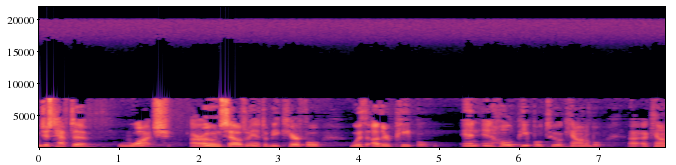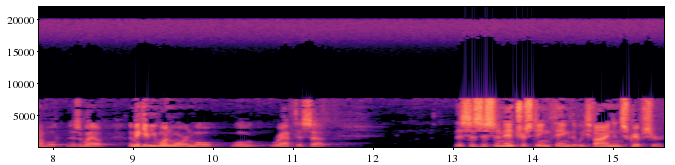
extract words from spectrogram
just have to watch our own selves. We have to be careful with other people and, and hold people to accountable, uh, accountable as well. Let me give you one more and we'll, we'll wrap this up. This is just an interesting thing that we find in Scripture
